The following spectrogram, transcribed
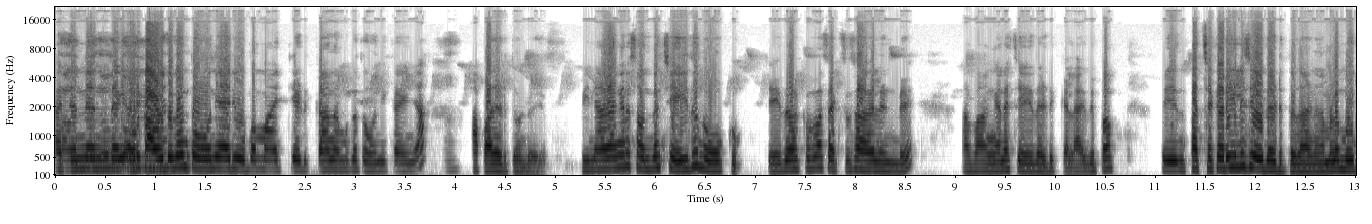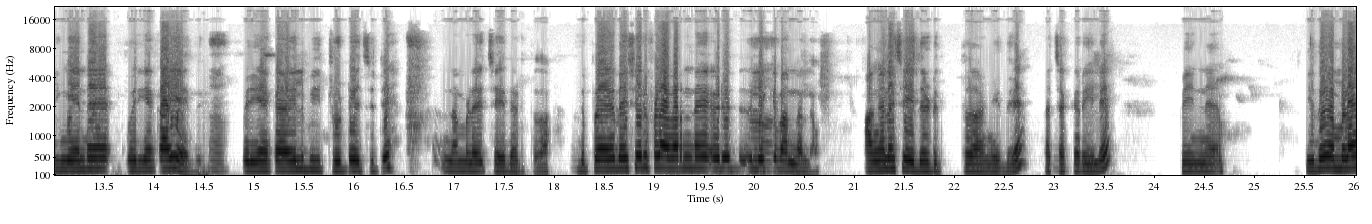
പറ്റുന്ന എന്തെങ്കിലും ഒരു കൗതുകം തോന്നി ആ രൂപം മാറ്റി എടുക്കാൻ നമുക്ക് തോന്നിക്കഴിഞ്ഞാൽ. അപ്പൊ അത് എടുത്തോണ്ട് വരും. പിന്നെ അതങ്ങനെ സ്വന്തം ചെയ്ത് നോക്കും. ചെയ്ത് നോക്കുമ്പോൾ സക്സസ് ആവലുണ്ട്. അപ്പൊ അങ്ങനെ ചെയ്തെടുക്കല. ഇതിപ്പം പച്ചക്കറിയിൽ ചെയ്തെടുത്തതാണ്. നമ്മൾ മുരിങ്ങേന്റെ മുരിങ്ങക്കായ. മുരിങ്ങക്കായയിൽ ബീറ്റ്റൂട്ട് വെച്ചിട്ട് നമ്മൾ ചെയ്തെടുത്തതാ. ഇതിപ്പോ ഏകദേശം ഒരു ഫ്ലവറിന്റെ ഒരു ഇതിലേക്ക് വന്നല്ലോ. അങ്ങനെ ചെയ്തെടുത്തതാണ് ഇത് പച്ചക്കറിയിൽ. പിന്നെ ഇത് നമ്മളെ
